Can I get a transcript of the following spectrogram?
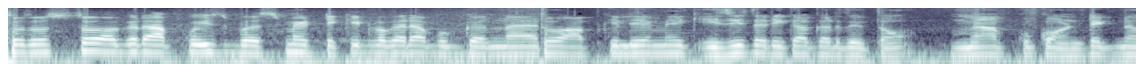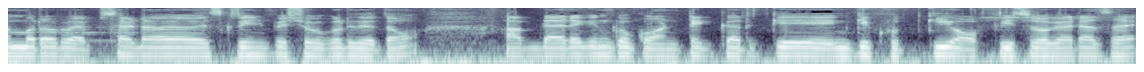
तो दोस्तों, अगर आपको इस बस में टिकट वगैरह बुक करना है तो आपके लिए मैं एक इजी तरीका कर देता हूँ। मैं आपको कॉन्टैक्ट नंबर और वेबसाइट स्क्रीन पे शो कर देता हूँ। आप डायरेक्ट इनको कांटेक्ट करके इनकी खुद की ऑफ़िस वगैरह से।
